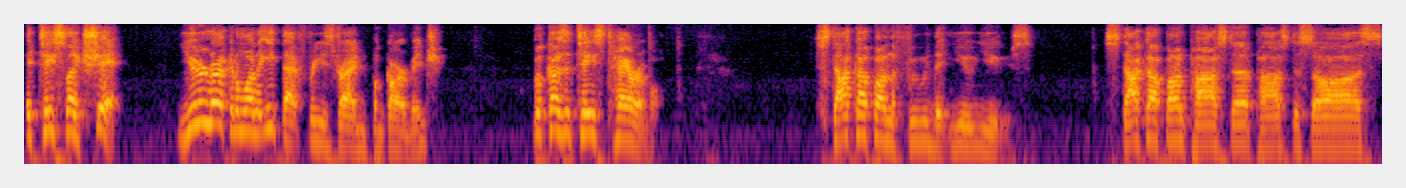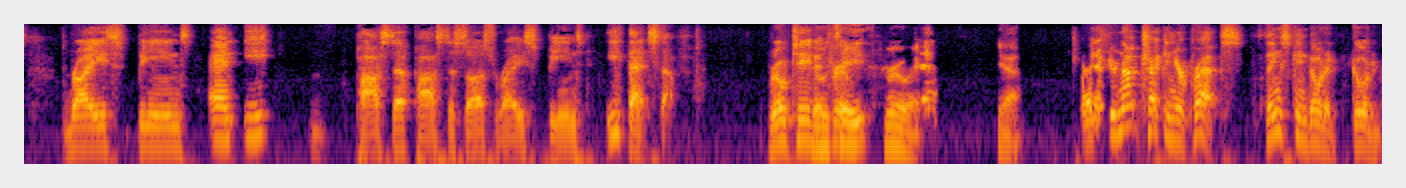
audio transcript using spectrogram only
it tastes like shit. You're not going to want to eat that freeze dried garbage because it tastes terrible. Stock up on the food that you use. Stock up on pasta, pasta sauce, rice, beans, and eat pasta, pasta sauce, rice, beans. Eat that stuff. Rotate, it through. Rotate through it. Yeah. And if you're not checking your preps, things can go to go to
